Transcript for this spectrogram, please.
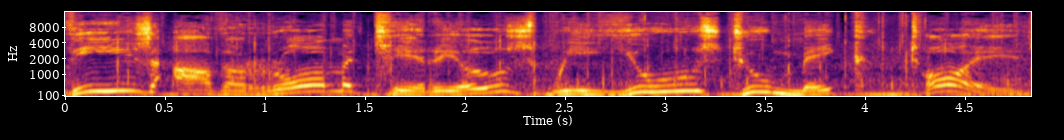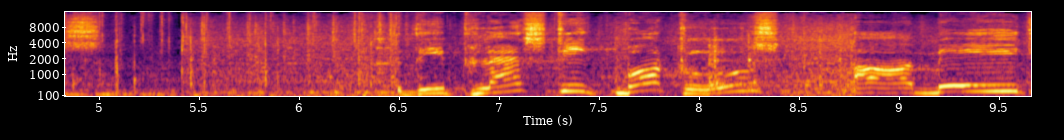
These are the raw materials we use to make toys. The plastic bottles are made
